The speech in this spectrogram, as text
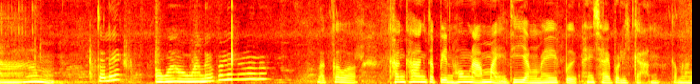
น้ำตัวเล็กออกมาออกมาแล้วก็เร็วแล้วก็ข้างๆจะเป็นห้องน้ำใหม่ที่ยังไม่เปิดให้ใช้บริการกำลัง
